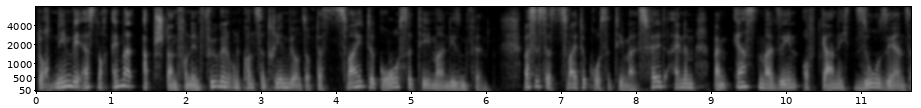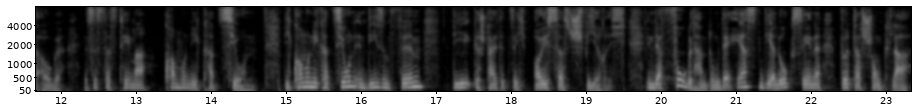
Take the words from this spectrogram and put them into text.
Doch nehmen wir erst noch einmal Abstand von den Vögeln und konzentrieren wir uns auf das zweite große Thema in diesem Film. Was ist das zweite große Thema? Es fällt einem beim ersten Mal sehen oft gar nicht so sehr ins Auge. Es ist das Thema Kommunikation. Die Kommunikation in diesem Film die gestaltet sich äußerst schwierig. In der Vogelhandlung, der ersten Dialogszene, wird das schon klar.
